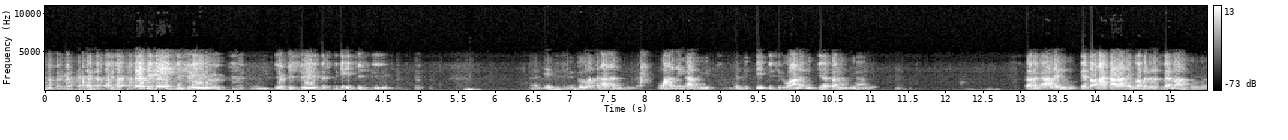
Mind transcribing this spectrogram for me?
Terus dikei bisri itu. Ya bisri terus dikei bisri. Nanti bisri dulu tenanan. Nganti ngali. Jadi bisri anak biasa nanti ngali. Sekarang ngalim, ketok nakalane bahwa itu sebab mantu.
